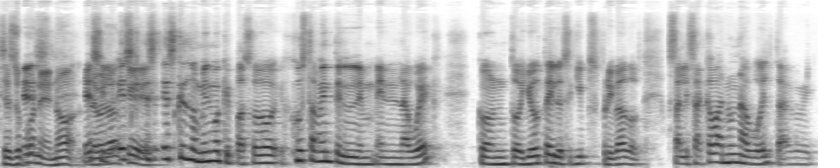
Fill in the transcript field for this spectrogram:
se supone, ¿no? es, que... Es, que... es lo mismo que pasó justamente en, la web con Toyota y los equipos privados. O sea, le sacaban una vuelta, güey.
